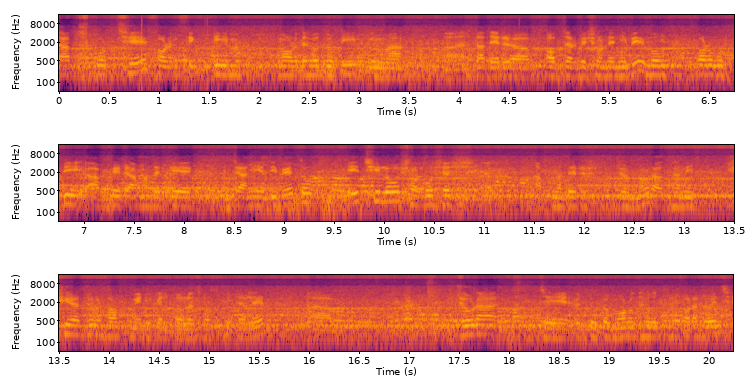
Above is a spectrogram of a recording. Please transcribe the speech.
কাজ করছে। ফরেন্সিক টিম মরদেহ দুটি তাদের অবজারভেশনে নিবে এবং পরবর্তী আপডেট আমাদেরকে জানিয়ে দিবে। তো এই ছিল সর্বশেষ আপনাদের জন্য রাজধানী সিরাজুল হক মেডিকেল কলেজ হসপিটালের জোড়া যে দুটো মরদেহ উদ্ধার করা হয়েছে,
